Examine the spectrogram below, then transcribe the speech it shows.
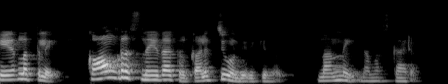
കേരളത്തിലെ കോൺഗ്രസ് നേതാക്കൾ കളിച്ചുകൊണ്ടിരിക്കുന്നത്. നന്ദി നമസ്കാരം.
